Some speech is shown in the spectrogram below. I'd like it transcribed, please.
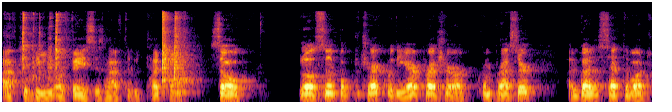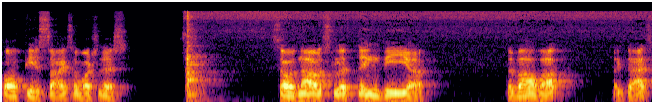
have to be, or faces have to be touching. So, a little simple trick with the air pressure or compressor, I've got it set to about 12 psi, so watch this. So now it's lifting the uh, the valve up like that.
